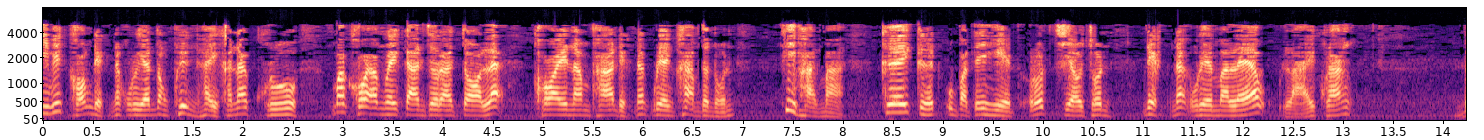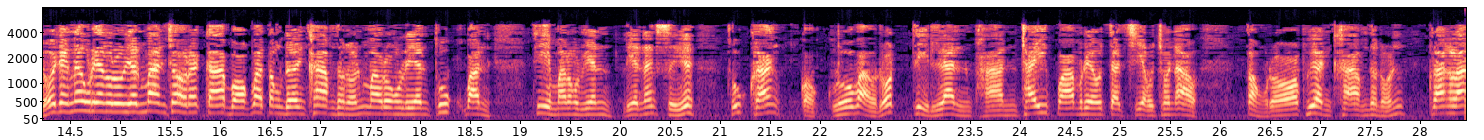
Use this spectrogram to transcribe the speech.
ีวิตของเด็กนักเรียนต้องพึ่งให้คณะครู มาคอยอำนวยการจราจรและคอยนำพาเด็กนักเรียนข้ามถนนที่ผ่านมาเคยเกิดอุบัติเหตุรถเฉียวชน เด็กนักเรียนมาแล้วหลายครั้ง โดยเด็กนักเรียนโรงเรียนบ้านช่อระกาบอกว่าต้องเดินข้ามถนนมาโรงเรียนทุกวันที่มาโรงเรียนเรียนหนังสือ ทุกครั้งก็กลัวว่ารถที่แล่นผ่านใช้ความเร็วจะเฉียวชนเอา ต้องรอเพื่อนข้ามถนนครั้งละ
